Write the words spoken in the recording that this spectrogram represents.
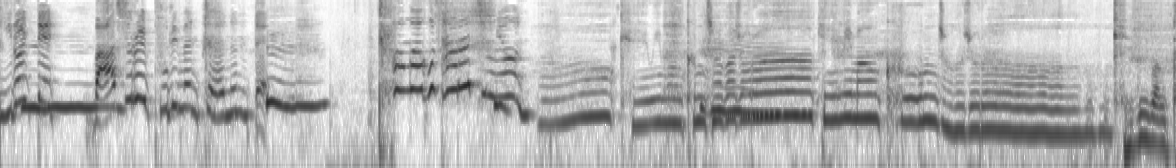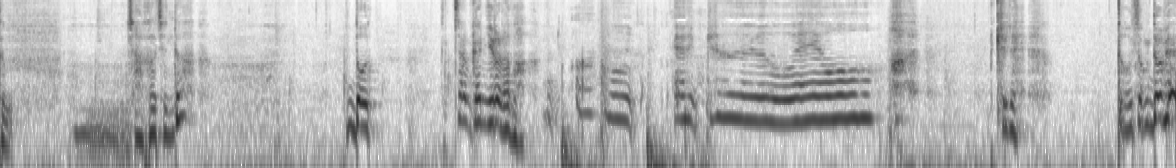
이럴 때 마술을 부리면 되는데 형하고 사라지면 어, 개미만큼 작아져라. 개미만큼 작아져라. 개미만큼 작아진다? 너 잠깐 일어나봐. 어, 에, 그, 왜요? 그래, 너 정도면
